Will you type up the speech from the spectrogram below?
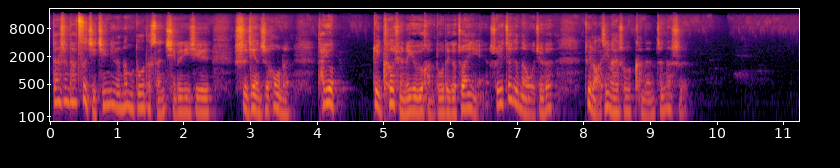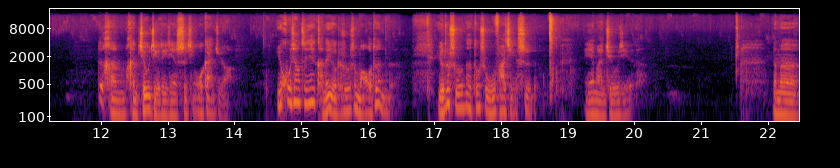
但是他自己经历了那么多的神奇的一些事件之后呢，他又对科学呢又有很多的一个钻研，所以这个呢，我觉得对老金来说，可能真的是很很纠结的一件事情。我感觉啊，因为互相之间可能有的时候是矛盾的，有的时候呢都是无法解释的，也蛮纠结的。那么，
